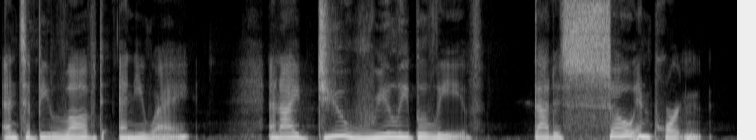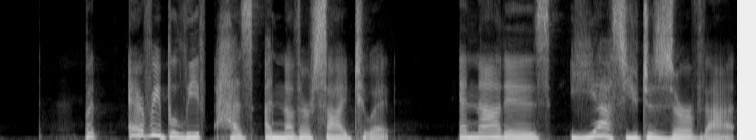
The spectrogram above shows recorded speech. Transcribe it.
and to be loved anyway. And I do really believe that is so important. But every belief has another side to it. And that is yes, you deserve that.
